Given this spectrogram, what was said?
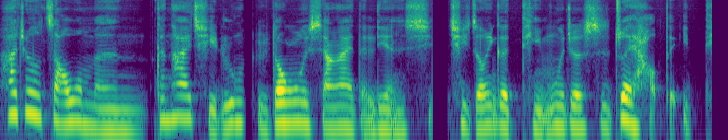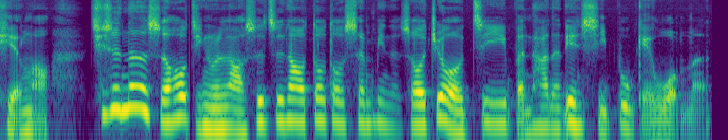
他就找我们跟他一起录与动物相爱的练习，其中一个题目就是最好的一天哦。其实那个时候，景伦老师知道豆豆生病的时候，就有寄一本他的练习簿给我们，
